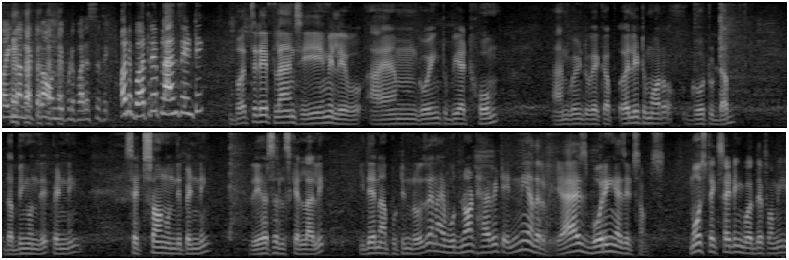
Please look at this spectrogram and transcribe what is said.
తప్పైంది అన్నట్టుగా ఉంది ఇప్పుడు పరిస్థితి. అవును బర్త్డే ప్లాన్స్ ఏంటి? బర్త్డే ప్లాన్స్ ఏమీ లేవు. I'm going to be at home I'm going to wake up early tomorrow go to dub dubbing ఉంది పెండింగ్ సెట్ సాంగ్ ఉంది పెండింగ్ రిహర్సల్స్కి వెళ్ళాలి. ఇదే నా పుట్టినరోజు and I would not have it any other way as boring as it sounds most exciting birthday for me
